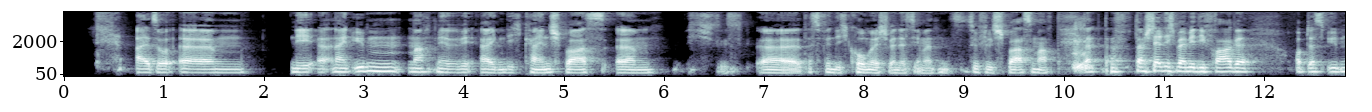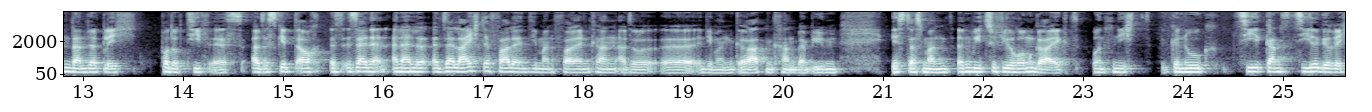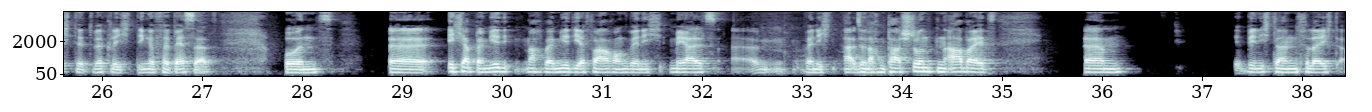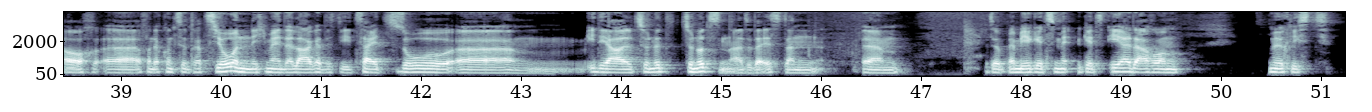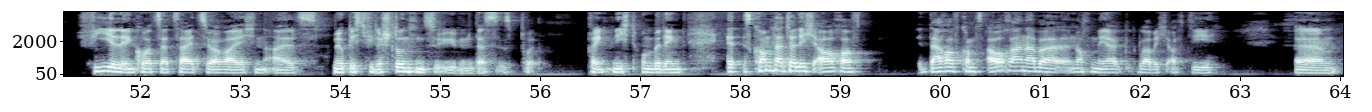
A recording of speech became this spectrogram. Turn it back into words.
Also, ähm, nee, äh, nein, Üben macht mir eigentlich keinen Spaß. Ähm, ich, ich, äh, das finde ich komisch, wenn es jemandem zu viel Spaß macht. Dann, dann, dann stellt sich bei mir die Frage, ob das Üben dann wirklich produktiv ist. Also es gibt auch, es ist eine, eine, eine sehr leichte Falle, in die man fallen kann, also äh, in die man geraten kann beim Üben, ist, dass man irgendwie zu viel rumgeigt und nicht genug ziel, ganz zielgerichtet wirklich Dinge verbessert. Und äh, ich habe bei mir mache bei mir die Erfahrung, wenn ich mehr als ähm, wenn ich also nach ein paar Stunden Arbeit ähm, bin ich dann vielleicht auch äh, von der Konzentration nicht mehr in der Lage, die Zeit so ähm, ideal zu, nut zu nutzen. Also da ist dann, ähm, also bei mir geht's geht's eher darum, möglichst viel in kurzer Zeit zu erreichen, als möglichst viele Stunden zu üben. Das ist, bringt nicht unbedingt. Es kommt natürlich auch auf, darauf kommt es auch an, aber noch mehr, glaube ich, auf die ähm,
